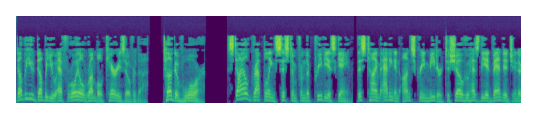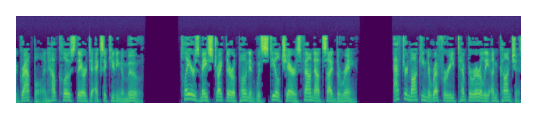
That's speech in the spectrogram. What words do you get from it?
WWF Royal Rumble carries over the tug of war Style grappling system from the previous game, this time adding an on-screen meter to show who has the advantage in a grapple and how close they are to executing a move. Players may strike their opponent with steel chairs found outside the ring. After knocking the referee temporarily unconscious,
